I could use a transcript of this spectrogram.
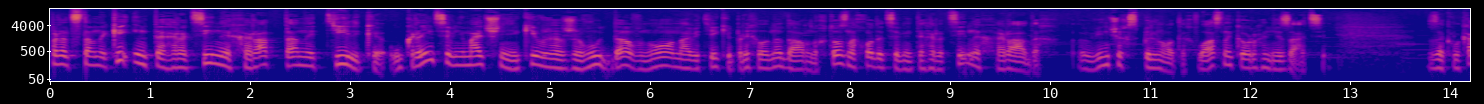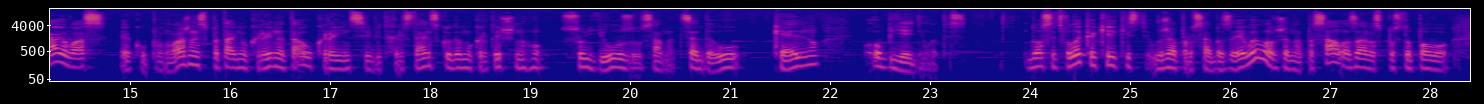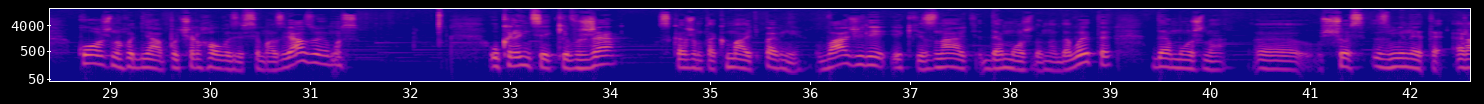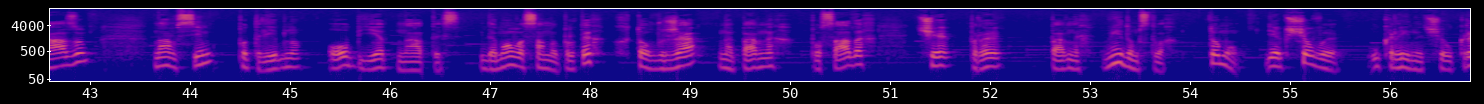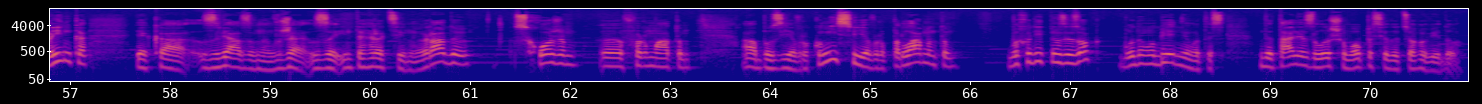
Представники інтеграційних рад та не тільки українці в Німеччині, які вже живуть давно, навіть які приїхали недавно. Хто знаходиться в інтеграційних радах, в інших спільнотах, власники організацій. Закликаю вас, як уповноважений з питань України та українців від Християнського демократичного союзу, саме ЦДУ Кельну, об'єднуватись. Досить велика кількість вже про себе заявила, вже написала. Зараз поступово кожного дня почергово зі всіма зв'язуємось. Українці, які вже, скажімо так, мають певні важелі, які знають, де можна надавити, де можна е, щось змінити разом, нам всім потрібно об'єднатись. Йде мова саме про тих, хто вже на певних посадах чи при певних відомствах. Тому, якщо ви українець чи українка, яка зв'язана вже з інтеграційною радою, схожим е, форматом, або з Єврокомісією, Європарламентом, виходіть на зв'язок, будемо об'єднуватись. Деталі залишу в описі до цього відео.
